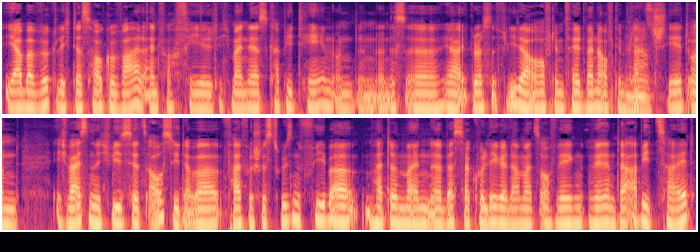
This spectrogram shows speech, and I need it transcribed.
ja, aber wirklich, dass Hauke Wahl einfach fehlt. Ich meine, er ist Kapitän und, und, und ist äh, ja aggressive Leader auch auf dem Feld, wenn er auf dem Platz ja. steht. Und ich weiß nicht, wie es jetzt aussieht, aber pfeifrisches Drüsenfieber hatte mein äh, bester Kollege damals auch wegen, während der Abi-Zeit.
